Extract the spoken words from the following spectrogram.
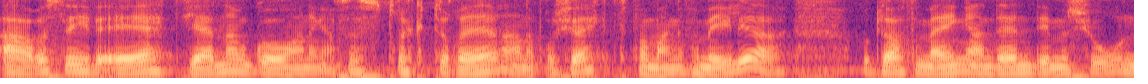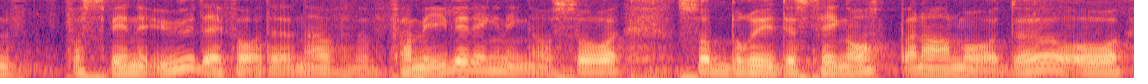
arbeidslivet er et gjennomgående, ganske strukturerende prosjekt for mange familier. Og klart Med en gang den dimensjonen forsvinner ut i forhold til denne familieligninga, så, så brytes ting opp på en annen måte. og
